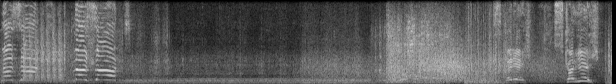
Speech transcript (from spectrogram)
Назад! Назад! Скорей! Скорей!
